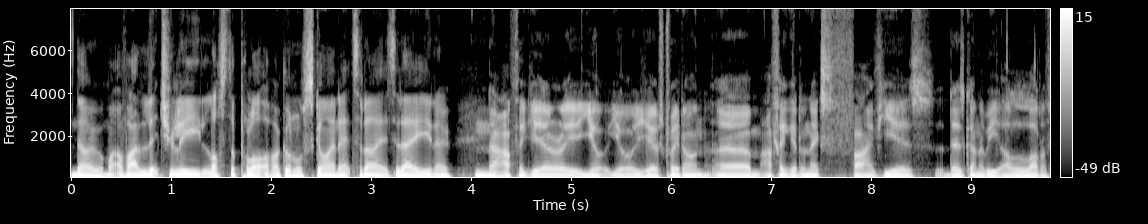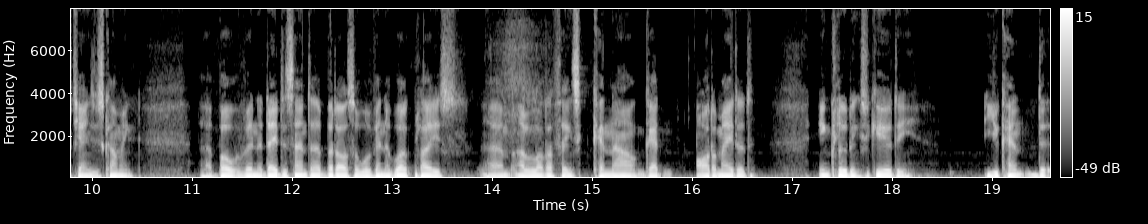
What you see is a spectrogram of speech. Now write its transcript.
no, I- have I literally lost the plot? Have I gone all Skynet today? Today, you know, No, I think you're you're you're, you're straight on. Um, I think in the next five years, there's going to be a lot of changes coming, uh, both within the data center, but also within the workplace. Um, a lot of things can now get automated, including security. You can the,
